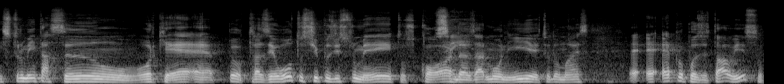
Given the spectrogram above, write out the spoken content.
instrumentação, orquestra, é, pô, trazer outros tipos de instrumentos, cordas, Sim. harmonia e tudo mais. É, é, é, proposital isso?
